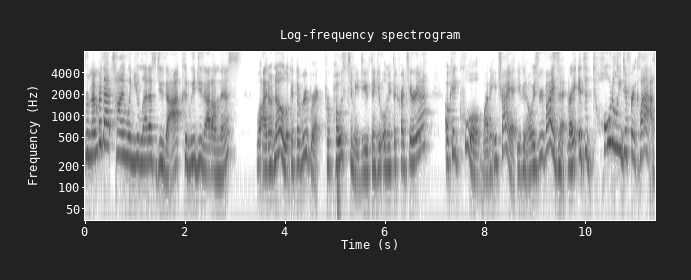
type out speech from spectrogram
remember that time when you let us do that? Could we do that on this? Well, I don't know. Look at the rubric. Propose to me. Do you think it will meet the criteria? Okay, cool. Why don't you try it? You can always revise it, right? It's a totally different class.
